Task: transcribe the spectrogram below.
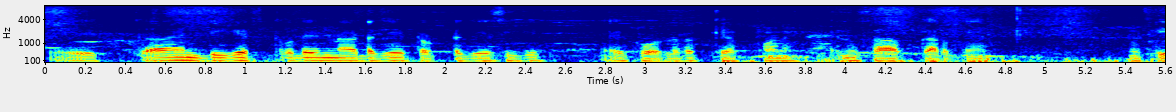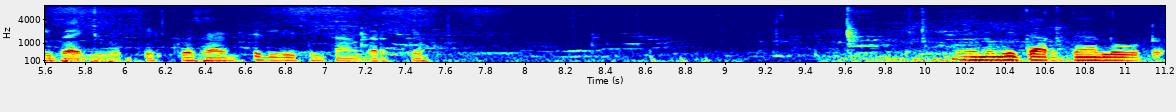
ਤੇ ਇੱਕ ਇੰਡੀਕੇਟਰ ਦੇ ਨਟ ਕੇ ਟੁੱਟ ਗਏ ਸੀਗੇ, ਇਹ ਖੋਲ ਰੱਖੇ ਆਪਾਂ ਨੇ, ਇਹਨੂੰ ਸਾਫ਼ ਕਰਦੇ ਆ ਮਿੱਟੀ ਪੈ ਗਈ ਵਿੱਚ, ਇੱਕ ਸਾਈਡ ਢਿੱਲੀ ਸੀ ਤਾਂ ਕਰਕੇ। ਇਹਨੂੰ ਵੀ ਕਰਦੇ ਆ ਲੋਟ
